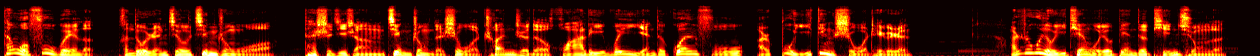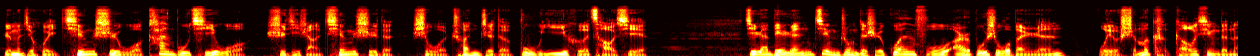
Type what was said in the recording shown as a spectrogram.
当我富贵了。”很多人就敬重我，但实际上敬重的是我穿着的华丽威严的官服，而不一定是我这个人。而如果有一天我又变得贫穷了，人们就会轻视我、看不起我。实际上轻视的是我穿着的布衣和草鞋。既然别人敬重的是官服，而不是我本人，我有什么可高兴的呢？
